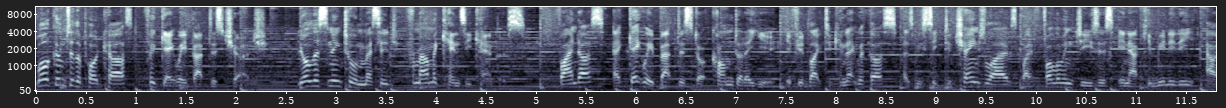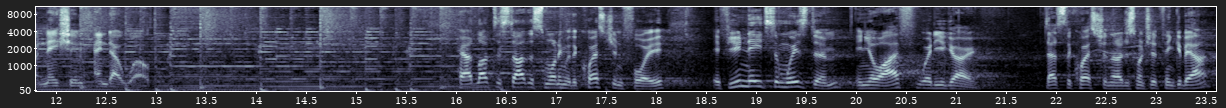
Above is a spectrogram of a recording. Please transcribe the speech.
Welcome to the podcast for Gateway Baptist Church. You're listening to a message from our Mackenzie campus. Find us at gatewaybaptist.com.au if you'd like to connect with us as we seek to change lives by following Jesus in our community, our nation, and our world. Hey, I'd love to start this morning with a question for you. If you need some wisdom in your life, where do you go? That's the question that I just want you to think about.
